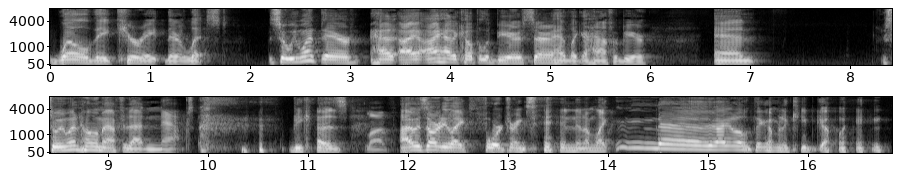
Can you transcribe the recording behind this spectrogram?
well they curate their list. So we went there. Had I, I had a couple of beers. Sarah had like a half a beer, and so we went home after that and napped because Love. I was already like four drinks in, and I'm like, mm, no, I don't think I'm going to keep going.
